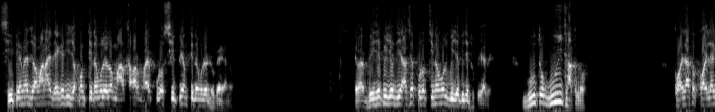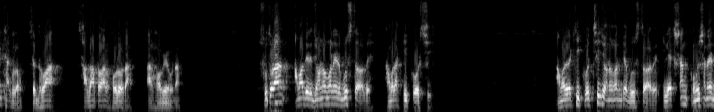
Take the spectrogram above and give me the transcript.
সিপিএম এর জমানায় দেখেছি যখন তৃণমূল এলো, মার খাওয়ার ভয়ে পুরো সিপিএম তৃণমূলে ঢুকে গেল। এবার বিজেপি যদি আসে, পুরো তৃণমূল বিজেপিতে ঢুকে যাবে। গু তো গুই থাকল। কয়লা তো কয়লাই থাকল। সে ধোয়া সাদা তো আর হলো না, আর হবেও না। সুতরাং আমাদের জনগণের বুঝতে হবে, আমরা কি করছি। আমাদের কি করছি জনগণকে বুঝতে হবে। ইলেকশন কমিশনের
